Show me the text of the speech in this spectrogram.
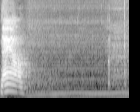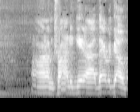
Now, all right, I'm trying to get, all right, there we go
